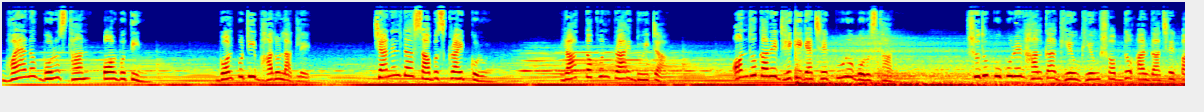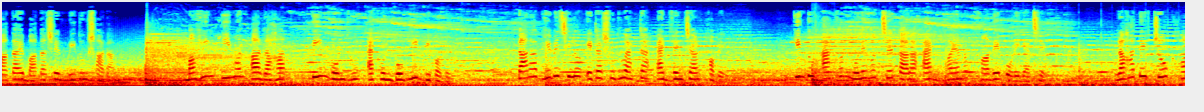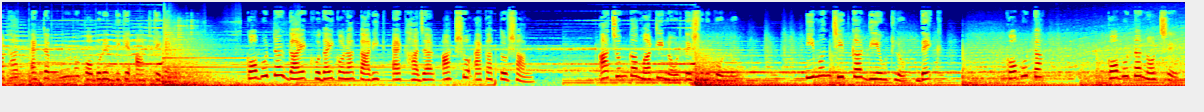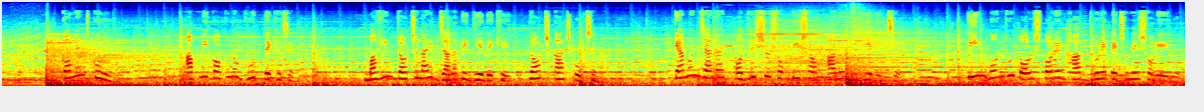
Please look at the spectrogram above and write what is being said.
ভয়ানক গোরস্থান পর্ব তিন গল্পটি ভালো লাগলে চ্যানেলটা সাবস্ক্রাইব করুন। রাত তখন প্রায় দুইটা। অন্ধকারে ঢেকে গেছে পুরো গোরস্থান শুধু কুকুরের হালকা ঘেউ ঘেউ শব্দ আর গাছের পাতায় বাতাসের মৃদু সাড়া মাহিন ইমন আর রাহাত তিন বন্ধু এখন গভীর বিপদে। তারা ভেবেছিল এটা শুধু একটা অ্যাডভেঞ্চার হবে। কিন্তু এখন মনে হচ্ছে তারা এক ভয়ানক ফাঁদে পড়ে গেছে। রাহাতের চোখ হঠাৎ একটা পূর্ণ কবরের দিকে আটকে গেল। কবরটার গায়ে খোদাই করা তারিখ এক হাজার আটশো একাত্তর সাল। আচমকা মাটি নড়তে শুরু করল। ইমন চিৎকার দিয়ে উঠল, দেখ, কবরটা কবরটা নড়ছে। কমেন্ট করুন। আপনি কখনো ভূত দেখেছেন? মাহিন টর্চলাইট জ্বালাতে গিয়ে দেখে টর্চ কাজ করছে না। কেমন যেন এক অদৃশ্য শক্তি সব আলো নিভিয়ে দিচ্ছে। তিন বন্ধু পরস্পরের হাত ধরে পেছনে সরে এলো।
